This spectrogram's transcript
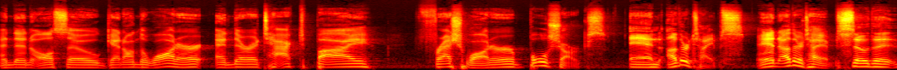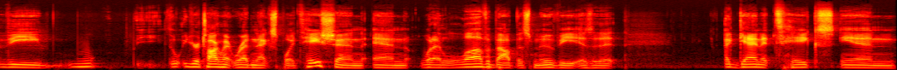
and then also get on the water, and they're attacked by freshwater bull sharks And other types. and other types. so the the you're talking about red and exploitation and what i love about this movie is that it again it takes in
